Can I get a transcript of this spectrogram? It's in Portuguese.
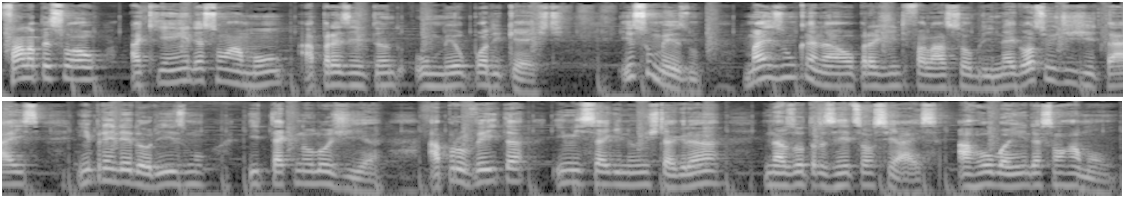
Fala pessoal, aqui é Anderson Ramon apresentando o meu podcast. Isso mesmo, mais um canal para a gente falar sobre negócios digitais, empreendedorismo e tecnologia. Aproveita e me segue no Instagram e nas outras redes sociais, arroba Anderson Ramon.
